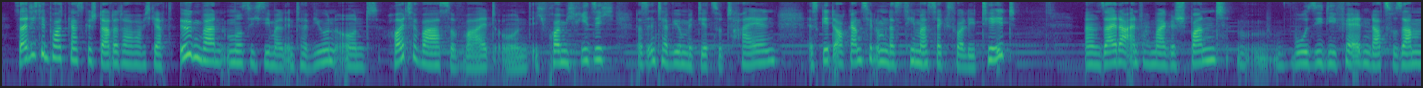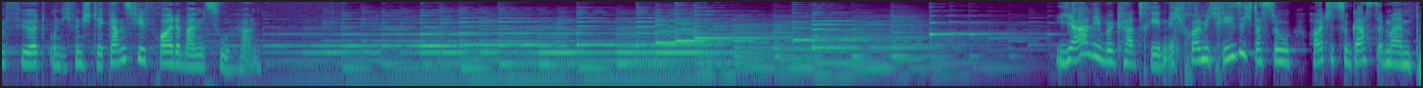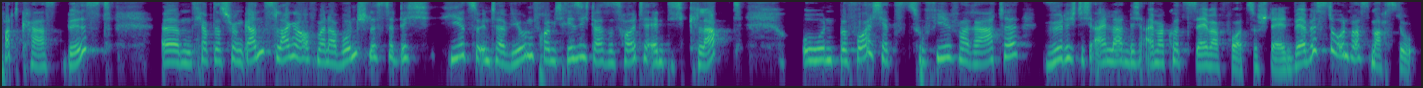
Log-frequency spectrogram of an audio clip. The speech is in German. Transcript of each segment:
seit ich den Podcast gestartet habe, habe ich gedacht, irgendwann muss ich sie mal interviewen. Und heute war es soweit. Und ich freue mich riesig, das Interview mit dir zu teilen. Es geht auch ganz viel um das Thema Sexualität. Ähm, sei da einfach mal gespannt, wo sie die Fäden da zusammenführt. Und ich wünsche dir ganz viel Freude beim Zuhören. Ja, liebe Katrin, ich freue mich riesig, dass du heute zu Gast in meinem Podcast bist. Ähm, ich habe das schon ganz lange auf meiner Wunschliste, dich hier zu interviewen. Ich freue mich riesig, dass es heute endlich klappt. Und bevor ich jetzt zu viel verrate, würde ich dich einladen, dich einmal kurz selber vorzustellen. Wer bist du und was machst du?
